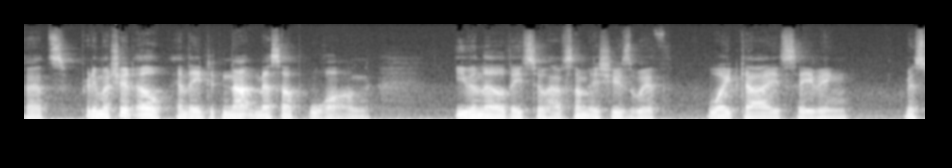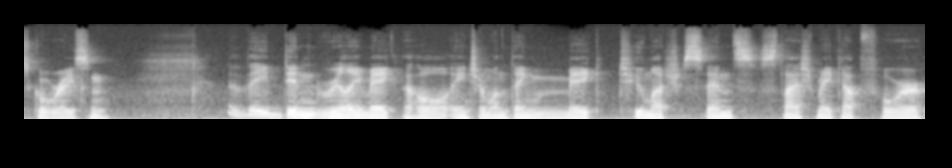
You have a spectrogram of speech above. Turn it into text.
that's pretty much it oh and they did not mess up wong even though they still have some issues with white guys saving mystical race and they didn't really make the whole ancient one thing make too much sense slash make up for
